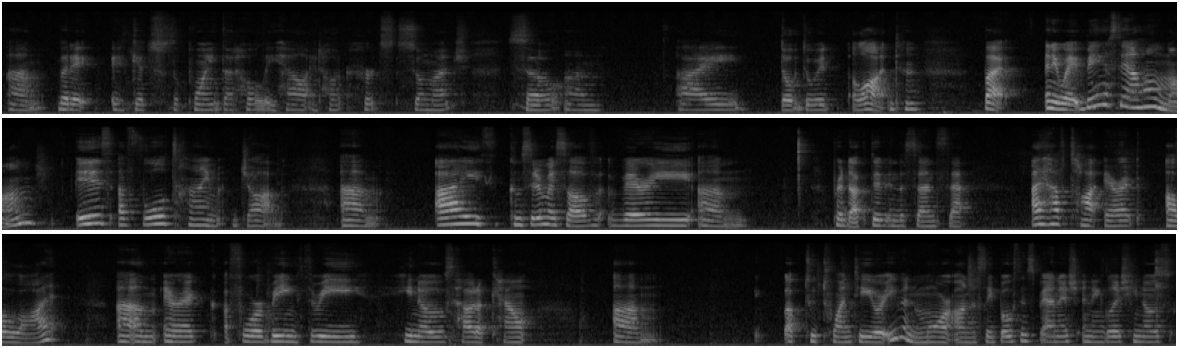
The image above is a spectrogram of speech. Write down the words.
Um, but it, it gets to the point that holy hell, it hurts so much. So um, I don't do it a lot. but anyway, being a stay at home mom is a full time job. Um, I consider myself very um, productive in the sense that I have taught Eric a lot. Um, Eric, for being three, he knows how to count um, up to 20 or even more, honestly, both in Spanish and English. He knows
